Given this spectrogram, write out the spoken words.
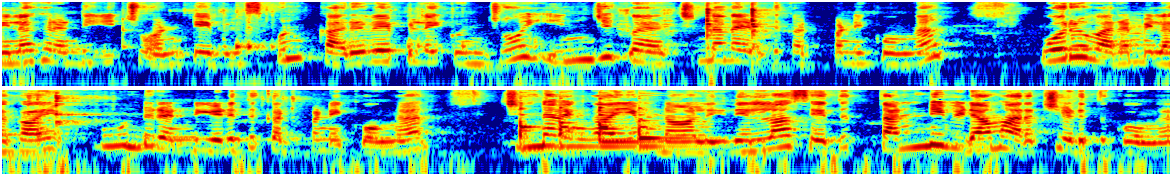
மிளகு ரெண்டு ஈச் ஒன் டேபிள் ஸ்பூன் கருவேப்பிலை கொஞ்சம் இஞ்சி சின்னதாக எடுத்து கட் பண்ணிக்கோங்க. ஒரு வரமிளகாய் பூண்டு ரெண்டு எடுத்து கட் பண்ணிக்கோங்க. சின்ன வெங்காயம் நாலு இதெல்லாம் சேர்த்து தண்ணி விடாமல் அரைச்சி எடுத்துக்கோங்க.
